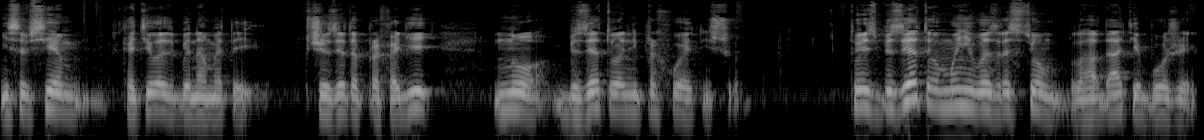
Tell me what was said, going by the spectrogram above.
не совсем хотелось бы нам это, через это проходить, но без этого не проходит ничего. То есть без этого мы не возрастем в благодати Божией,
